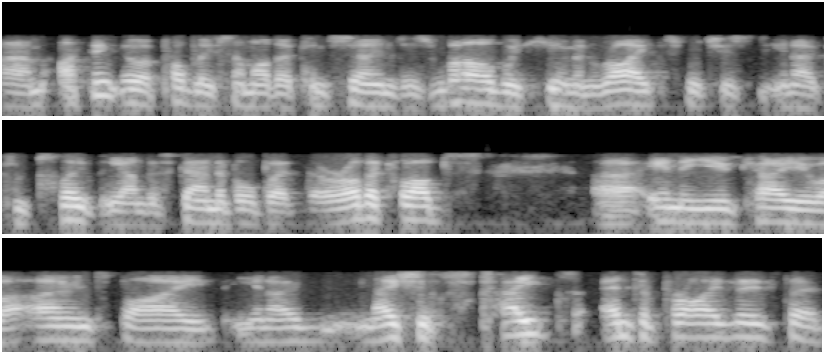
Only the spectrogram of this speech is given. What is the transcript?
Um, I think there were probably some other concerns as well with human rights, which is you know completely understandable. But there are other clubs uh, in the UK who are owned by you know nation state enterprises that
